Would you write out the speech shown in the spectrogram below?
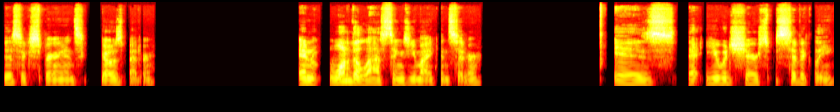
this experience goes better. And one of the last things you might consider is that you would share specifically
